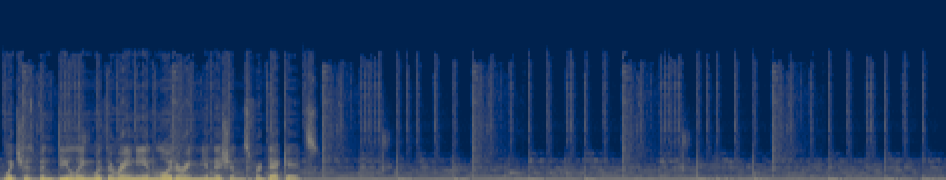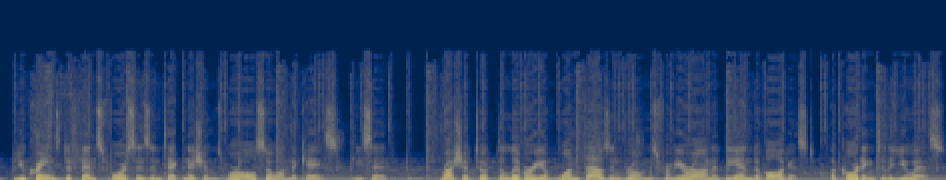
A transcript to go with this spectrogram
which has been dealing with Iranian loitering munitions for decades. Ukraine's defense forces and technicians were also on the case, he said. Russia took delivery of 1,000 drones from Iran at the end of August, according to the US.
